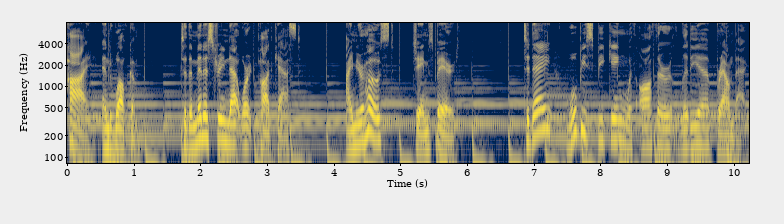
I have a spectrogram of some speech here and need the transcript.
Hi, and welcome to the Ministry Network podcast. I'm your host, James Baird. Today, we'll be speaking with author Lydia Brownback.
